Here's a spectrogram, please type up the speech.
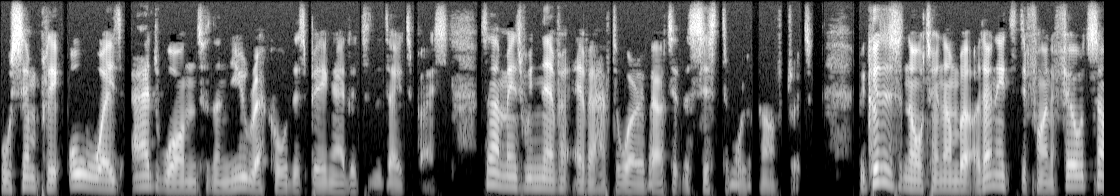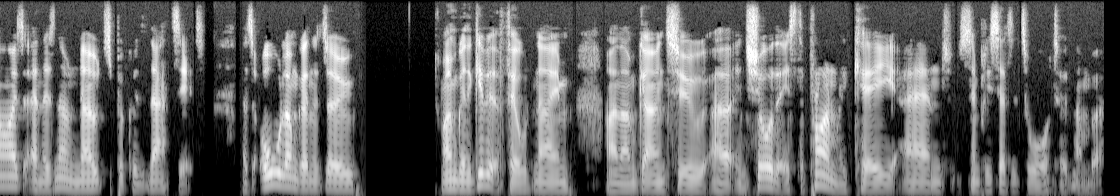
will simply always add 1 to the new record that's being added to the database. So that means we never ever have to worry about it. The system will look after it. Because it's an auto number, I don't need to define a field size, and there's no notes because that's it. That's all I'm going to do I'm going to give it a field name and I'm going to uh, ensure that it's the primary key and simply set it to auto number.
